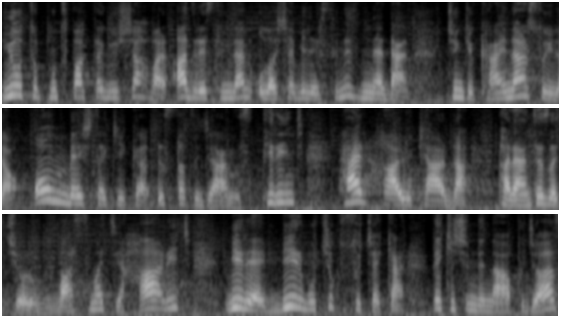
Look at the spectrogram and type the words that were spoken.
YouTube Mutfakta Gülşah var adresinden ulaşabilirsiniz. Neden? Çünkü kaynar suyla 15 dakika ıslatacağınız pirinç her halükarda parantez açıyorum basmati hariç 1'e 1,5 su çeker. Peki şimdi ne yapacağız?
